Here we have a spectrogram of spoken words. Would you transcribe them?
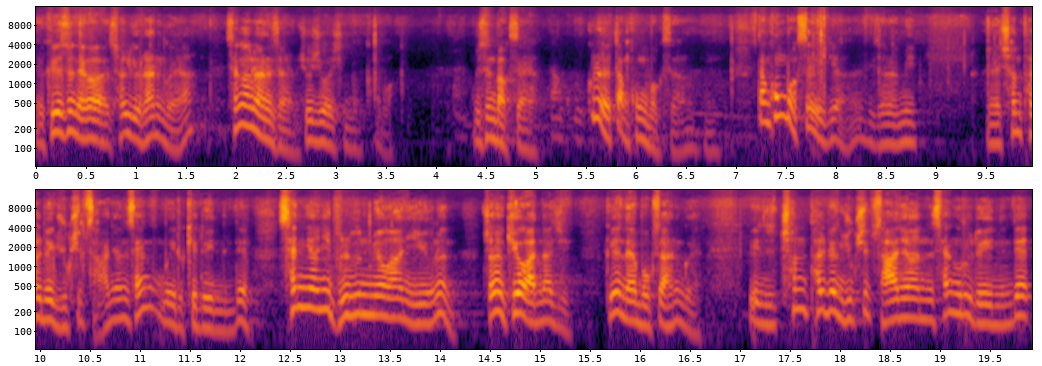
예, 그래서 내가 설교를 하는 거야. 생각나는 사람 조지 워싱턴 카버 무슨 박사야? 그래 땅콩 박사. 음. 땅콩 박사 얘기야. 이 사람이 1864년생 뭐 이렇게 돼 있는데 생년이 불분명한 이유는 전혀 기억 안 나지. 그게 내가 목사하는 이제 1864년 생으로 돼 있는데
